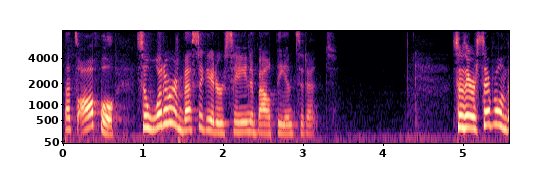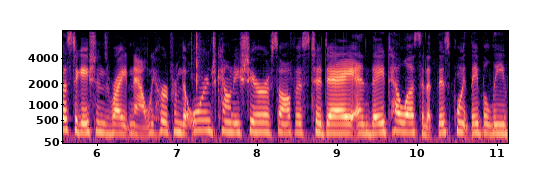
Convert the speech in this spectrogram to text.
That's awful. So, what are investigators saying about the incident? So there are several investigations right now. We heard from the Orange County Sheriff's Office today, and they tell us that at this point they believe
